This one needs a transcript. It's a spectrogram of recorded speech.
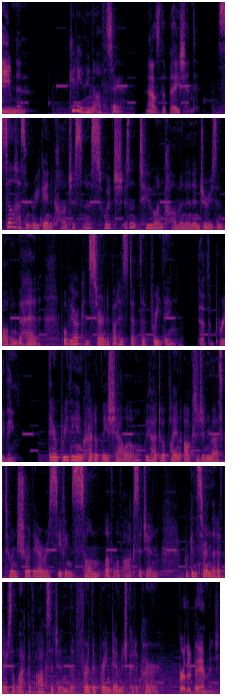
Evening. Good evening, officer. How's the patient? Still hasn't regained consciousness, which isn't too uncommon in injuries involving the head, but we are concerned about his depth of breathing. Depth of breathing? They're breathing incredibly shallow. We've had to apply an oxygen mask to ensure they are receiving some level of oxygen. We're concerned that if there's a lack of oxygen, that further brain damage could occur. Further damage?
